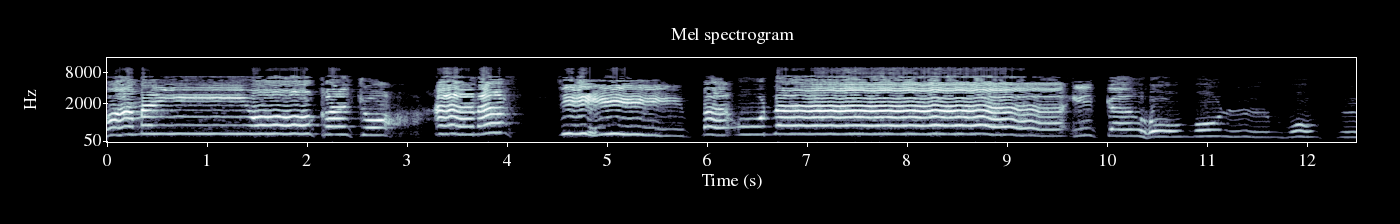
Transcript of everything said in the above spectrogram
ومن يوق شح نفسه فأولئك هم المفلحون.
